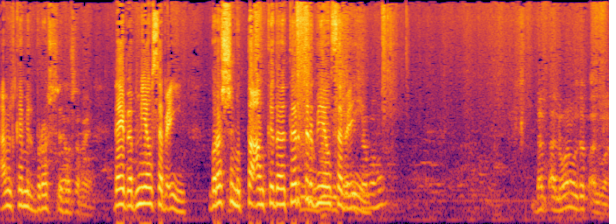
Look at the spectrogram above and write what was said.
عامل كام البرش ده؟ 170 ده يبقى ب 170 برش مطعم كده ترتر ب 170 شبهه. ده بألوان وده بألوان.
